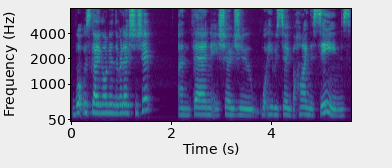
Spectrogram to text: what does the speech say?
what was going on in the relationship, and then it shows you what he was doing behind the scenes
